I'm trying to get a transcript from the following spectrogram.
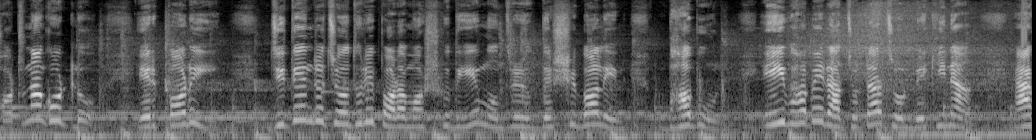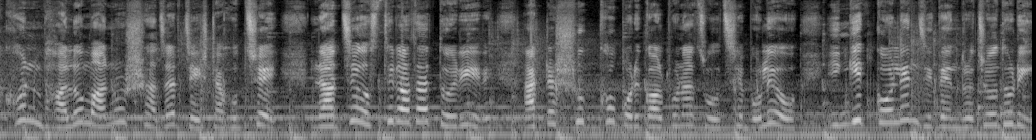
ঘটনা ঘটল? এরপরেই জিতেন্দ্র চৌধুরী পরামর্শ দিয়ে মন্ত্রীর উদ্দেশ্যে বলেন, ভাবুন, এইভাবে রাজ্যটা চলবে কিনা? এখন ভালো মানুষ সাজার চেষ্টা হচ্ছে। রাজ্যে অস্থিরতা তৈরির একটা সূক্ষ্ম পরিকল্পনা চলছে বলেও ইঙ্গিত করলেন জিতেন্দ্র চৌধুরী।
